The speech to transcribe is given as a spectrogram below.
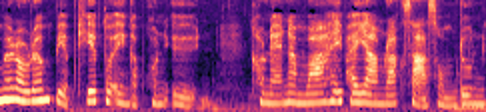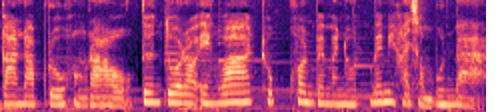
เมื่อเราเริ่มเปรียบเทียบตัวเองกับคนอื่น เขาแนะนำว่าให้พยายามรักษาสมดุลการรับรู้ของเรา เตือนตัวเราเองว่าทุกคนเป็นมนุษย์ไม่มีใครสมบูรณ์แบบ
